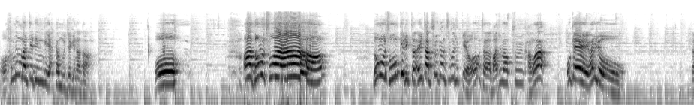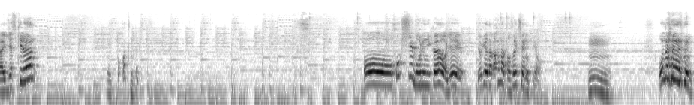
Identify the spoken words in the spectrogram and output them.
어 한 명만 때리는 게 약간 문제긴 하다 오 아 너무 좋아. 너무 좋은 캐릭터. 일단 풀강 찍어줄게요. 자 마지막 풀 강화. 오케이 완료. 자 이제 스킬은 음, 똑같은데? 어 혹시 모르니까요. 얘 여기에다가 하나 더 설치해 놓을게요. 음. 오늘은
